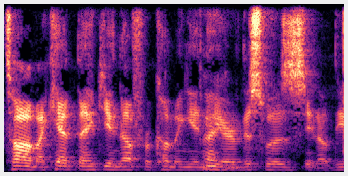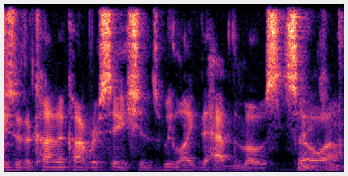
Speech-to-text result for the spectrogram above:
Tom, I can't thank you enough for coming in Thank here. you. This was, you know, these are the kind of conversations we like to have the most. So, uh,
